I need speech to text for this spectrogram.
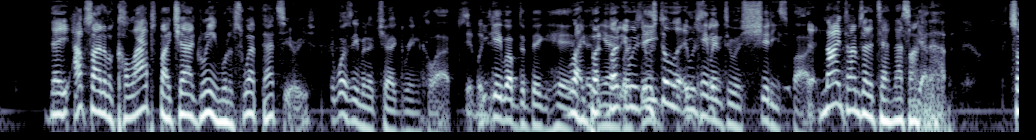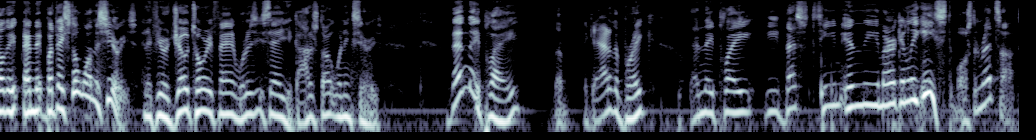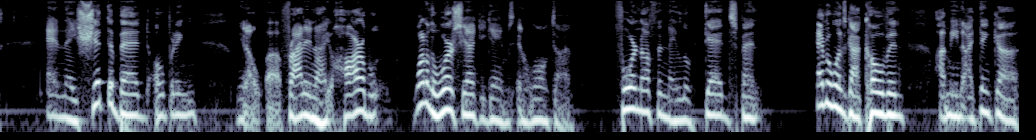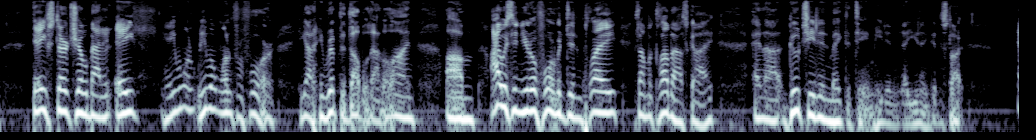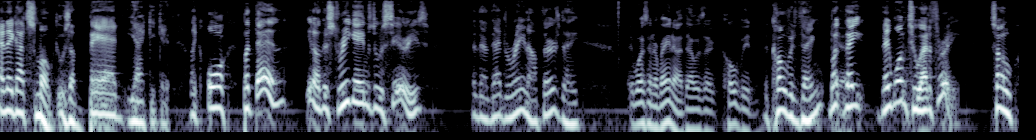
they outside of a collapse by Chad Green would have swept that series. It wasn't even a Chad Green collapse. It he gave up the big hit, Right, but- the but end, it was- it was still- it was- came it- into a shitty spot. Uh, nine times out of ten, that's not Yeah. going to happen. So they and they, but they still won the series. And if you're a Joe Torre fan, what does he say? You got to start winning series. Then they play. The, they get out of the break. Then they play the best team in the American League East, the Boston Red Sox, and they shit the bed opening. You know, uh, Friday night, horrible. One of the worst Yankee games in a long time. Four nothing. They look dead. Spent everyone's got COVID. I mean, I think uh, Dave Sturcho about an eighth. He won. He went one for four. He got he ripped a double down the line. Um, I was in uniform and didn't play because I'm a clubhouse guy, and uh, Gucci didn't make the team. He didn't. You didn't get to start, and they got smoked. It was a bad Yankee game. Like all, but then you know, there's three games to a series. They had to rain out Thursday It wasn't a rainout. That was a COVID. the COVID thing, but they they won two out of three. So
